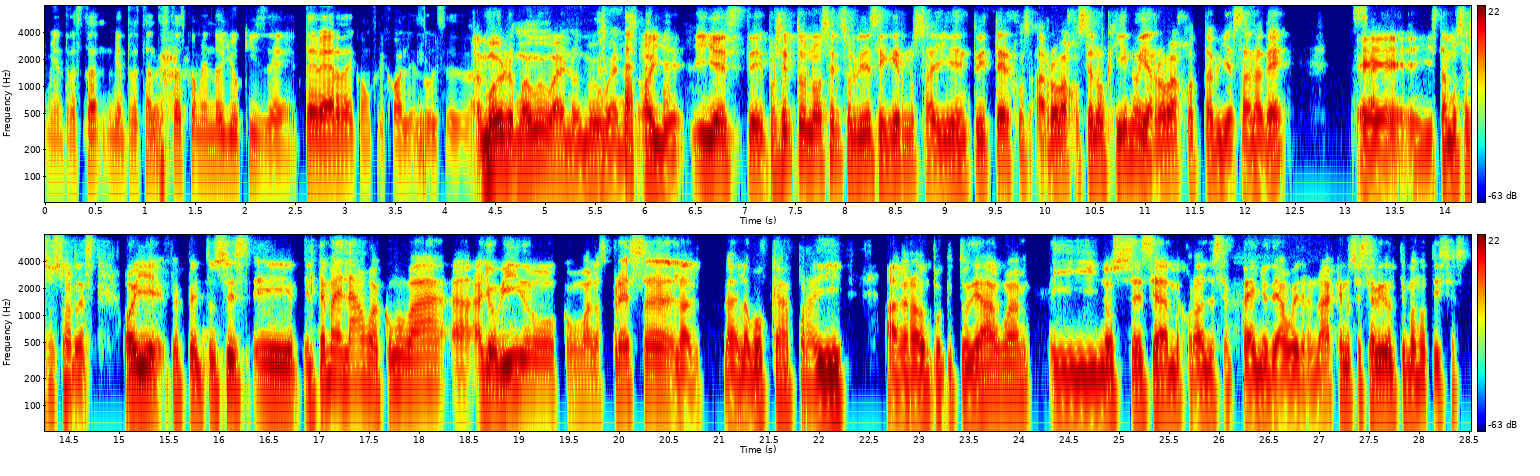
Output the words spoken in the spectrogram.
mientras, mientras tanto estás comiendo yukis de té verde con frijoles dulces. Muy, muy, muy buenos, muy buenos. Oye, y este, por cierto, no se les olvide seguirnos ahí en Twitter, arroba José Longino y arroba J Villasana D. Eh, y estamos a sus órdenes. Oye, Pepe, entonces, eh, el tema del agua, ¿cómo va? ¿Ha, llovido? ¿Cómo van las presas? La, la, la, boca por ahí ha agarrado un poquito de agua y no sé si ha mejorado el desempeño de agua y drenaje, no sé si ha habido últimas noticias.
